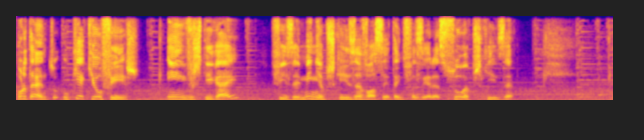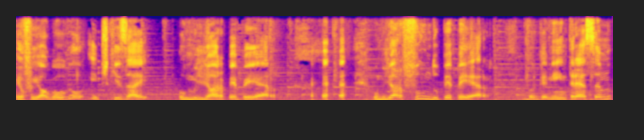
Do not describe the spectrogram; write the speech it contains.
Portanto, o que é que eu fiz? Investiguei, fiz a minha pesquisa, você tem de fazer a sua pesquisa. Eu fui ao Google e pesquisei o melhor PPR, o melhor fundo PPR, porque a mim interessa-me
